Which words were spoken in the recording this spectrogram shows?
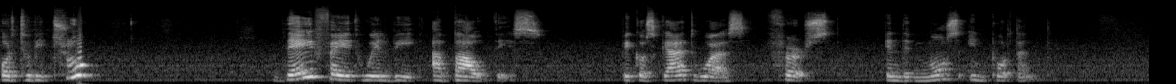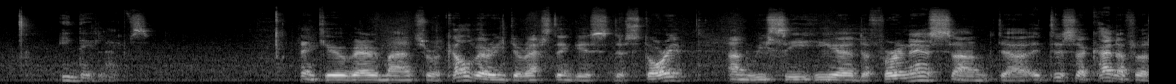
or to be true, their faith will be about this because God was first and the most important in their lives. Thank you very much, Raquel. Very interesting is the story. And we see here the furnace, and uh, it is a kind of a,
